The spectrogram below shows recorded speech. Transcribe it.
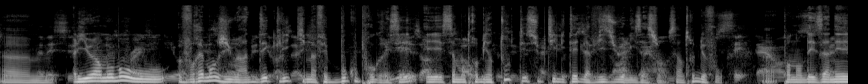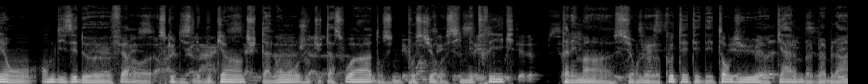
il y a eu un moment où vraiment j'ai eu un déclic qui m'a fait beaucoup progresser et ça montre bien toutes les subtilités de la visualisation. C'est un truc de fou. pendant des années, on, on me disait de faire ce que disent les bouquins, tu t'allonges ou tu t'assois dans une posture symétrique, tu as les mains sur le côté était détendu, euh, calme, blablabla.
